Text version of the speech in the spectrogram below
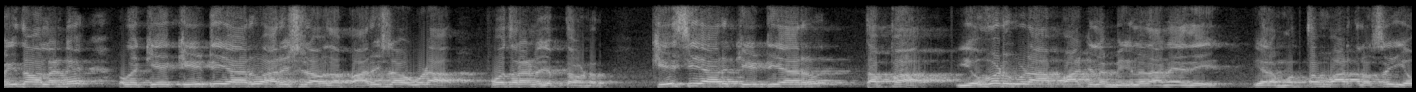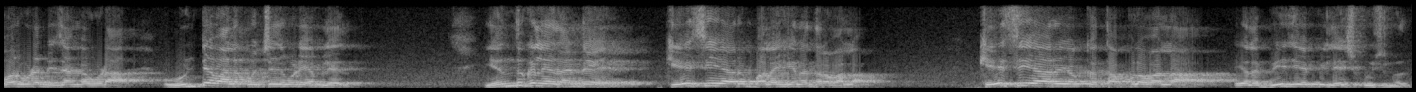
మిగతా వాళ్ళు అంటే ఒక కే కేటీఆర్ హరీష్ రావు తప్ప హరీష్ రావు కూడా పోతారని చెప్తా ఉన్నారు. కేసీఆర్ కేటీఆర్ తప్ప ఎవడు కూడా ఆ పార్టీలో మిగిలదు అనేది ఇలా మొత్తం వార్తలు వస్తాయి. ఎవరు కూడా నిజంగా కూడా ఉంటే వాళ్ళకి వచ్చేది కూడా ఏం లేదు. ఎందుకు లేదంటే కేసీఆర్ బలహీనతల వల్ల కేసీఆర్ యొక్క తప్పుల వల్ల ఇలా బీజేపీ లేచి కూర్చున్నది.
